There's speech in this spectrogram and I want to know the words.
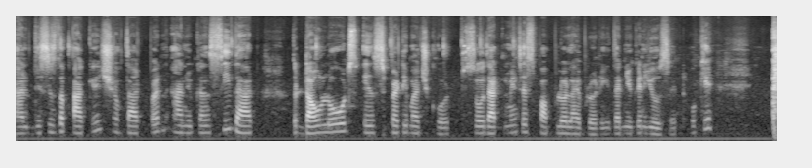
and this is the package of that one and you can see that the downloads is pretty much good. So that means it's popular library then you can use it okay?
